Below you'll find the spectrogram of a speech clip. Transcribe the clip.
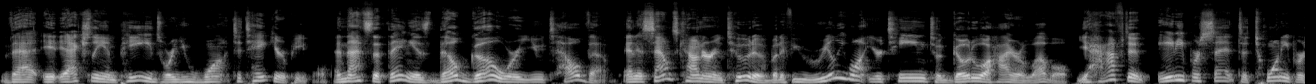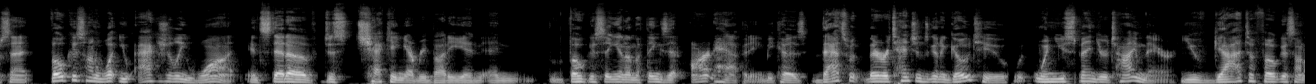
that it actually impedes where you want to take your people. And that's the thing is they'll go where you tell them. And it sounds counterintuitive, but if you really want your team to go to a higher level, you have to 80% to 20% focus on what you actually want instead of just checking everybody and, and focusing in on the things that aren't happening because that's what their attention is going to go to when you spend your time there. You've got to focus on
